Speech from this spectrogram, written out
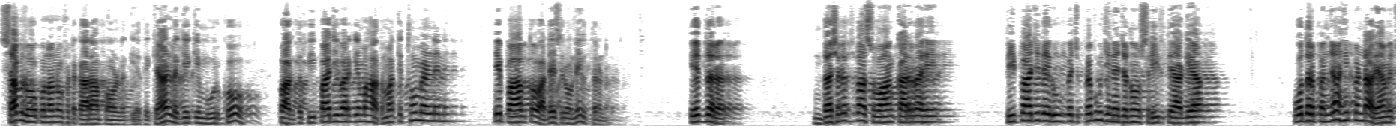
ਸਭ ਲੋਕ ਉਹਨਾਂ ਨੂੰ ਫਟਕਾਰਾਂ ਪਾਉਣ ਲੱਗੇ ਤੇ ਕਹਿਣ ਲੱਗੇ ਕਿ ਮੂਰਖੋ, ਭਗਤ ਪੀਪਾ ਜੀ ਵਰਗੇ ਮਹਾਤਮਾ ਕਿੱਥੋਂ ਮਿਲਣੇ ਨੇ? ਇਹ ਪਾਪ ਤੁਹਾਡੇ ਸਿਰੋਂ ਨਹੀਂ ਉਤਰਨਾ। ਇੱਧਰ ਦਸ਼ਰਥ ਦਾ ਸਵਾਂਗ ਕਰ ਰਹੇ ਪੀਪਾ ਜੀ ਦੇ ਰੂਪ ਵਿੱਚ ਪ੍ਰਭੂ ਜੀ ਨੇ ਜਦੋਂ ਸਰੀਰ ਤੇ ਤਿਆਗਿਆ ਉਧਰ ਪੰਜਾਂ ਹੀ ਭੰਡਾਰਿਆਂ ਵਿੱਚ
